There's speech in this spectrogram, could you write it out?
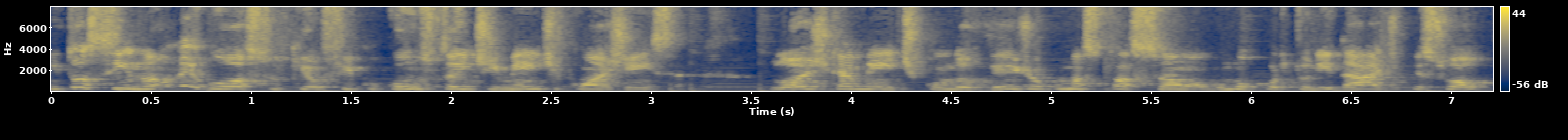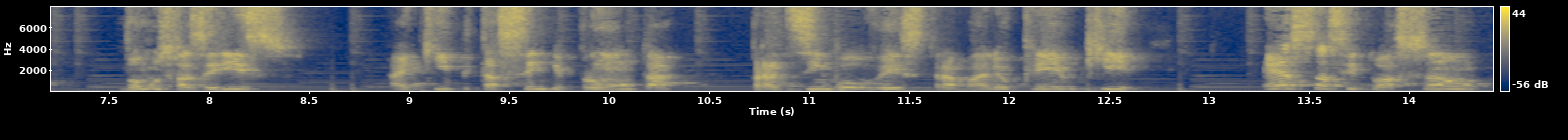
Então, assim, não é um negócio que eu fico constantemente com a agência. Logicamente, quando eu vejo alguma situação, alguma oportunidade, pessoal, vamos fazer isso? a equipe está sempre pronta para desenvolver esse trabalho. Eu creio que essa situação,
